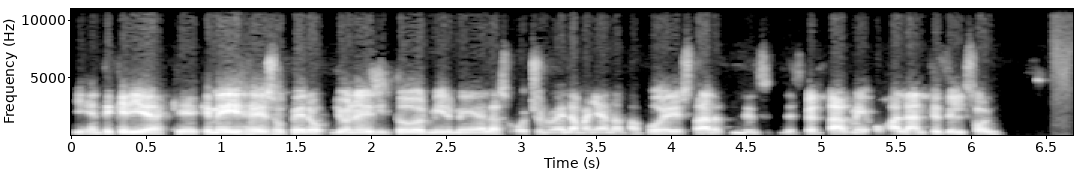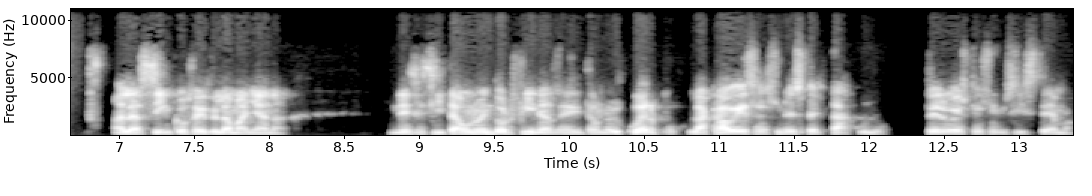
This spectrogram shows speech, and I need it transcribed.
gente querida que, me dice eso, pero yo necesito dormirme a las 8 o 9 de la mañana para poder estar, despertarme, ojalá antes del sol, a las 5 o 6 de la mañana. Necesita uno endorfinas, necesita uno el cuerpo. La cabeza es un espectáculo, pero esto es un sistema.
